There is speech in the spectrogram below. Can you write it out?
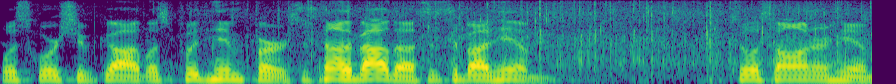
Let's worship God. Let's put him first. It's not about us, it's about him. So let's honor him.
